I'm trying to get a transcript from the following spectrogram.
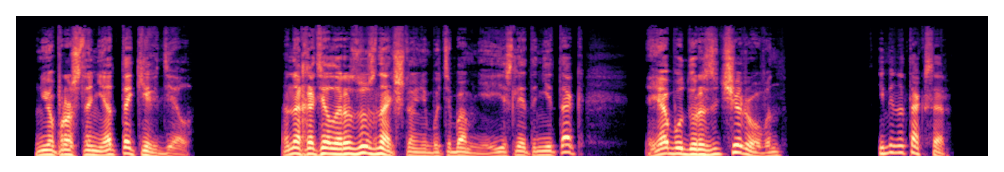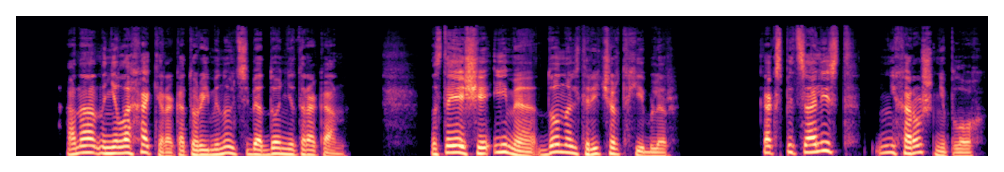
— У нее просто нет таких дел. Она хотела разузнать что-нибудь обо мне, если это не так, я буду разочарован. — Именно так, сэр. Она наняла хакера, который именует себя Донни Таракан. Настоящее имя — Дональд Ричард Хиблер. Как специалист, ни хорош, ни плох.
